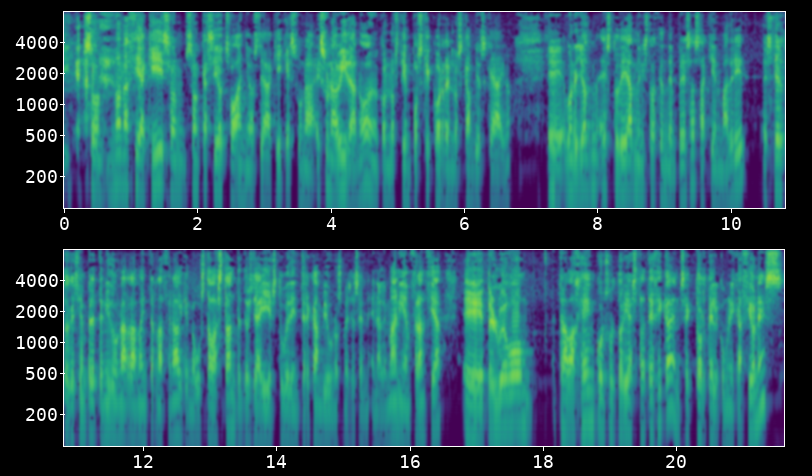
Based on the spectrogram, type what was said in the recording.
son, no nací aquí, son, son casi ocho años ya aquí, que es una, es una vida, ¿no? Con los tiempos que corren, los cambios que hay, ¿no? Eh, bueno, yo estudié Administración de Empresas aquí en Madrid. Es cierto que siempre he tenido una rama internacional que me gusta bastante, entonces ya ahí estuve de intercambio unos meses en, Alemania, en Francia, eh, pero luego trabajé en consultoría estratégica en sector telecomunicaciones,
